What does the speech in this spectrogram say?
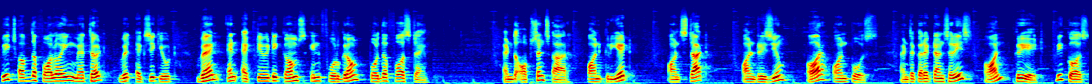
which of the following method will execute when an activity comes in foreground for the first time? And the options are on create, on start, on resume or on pause. And the correct answer is on create because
